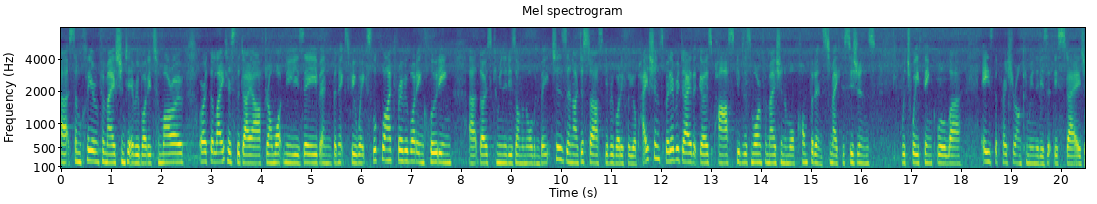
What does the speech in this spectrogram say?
uh, some clear information to everybody tomorrow or at the latest the day after on what New Year's Eve and the next few weeks look like for everybody, including uh, those communities on the northern beaches. And I just ask everybody for your patience, but every day that goes past gives us more information and more confidence to make decisions which we think will uh, ease the pressure on communities at this stage.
